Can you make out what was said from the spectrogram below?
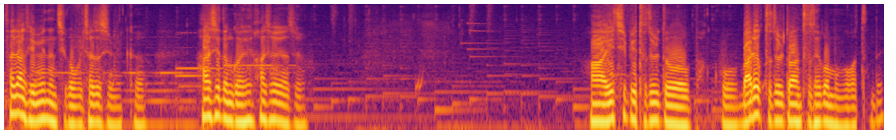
사장 재밌는 직업을 찾으십니까? 하시던 거 해- 하셔야죠. 아, HP 두들도 받고, 마력 두들도 한 두세 번 본 것 같은데?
